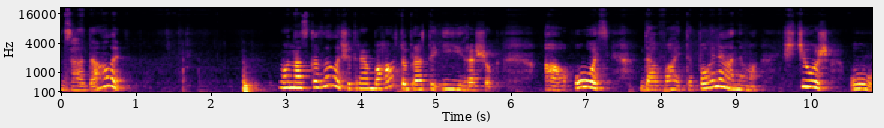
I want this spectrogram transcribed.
Згадали? Вона сказала, що треба багато брати іграшок. А ось давайте поглянемо, що ж у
